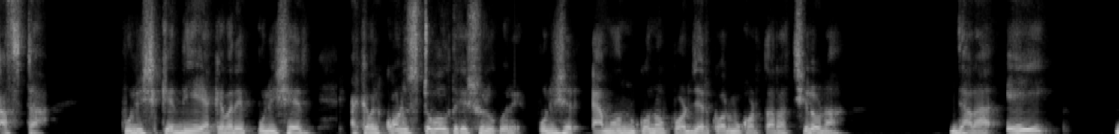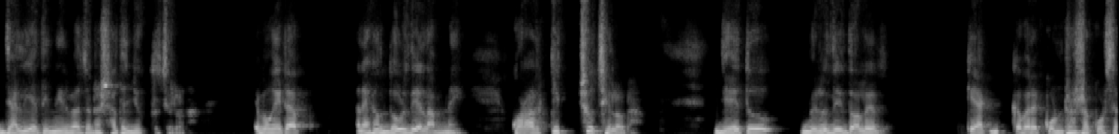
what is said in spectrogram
কাজটা পুলিশকে দিয়ে একেবারে পুলিশের একেবারে কনস্টেবল থেকে শুরু করে পুলিশের এমন কোনো পর্যায়ের কর্মকর্তারা ছিল না, যারা এই জালিয়াতি নির্বাচনের সাথে যুক্ত ছিল না। এবং এটা মানে এখন দোষ দিয়ে লাভ নেই, করার কিচ্ছু ছিল না। যেহেতু বিরোধী দলের কে একেবারে কোণঠাসা করছে,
